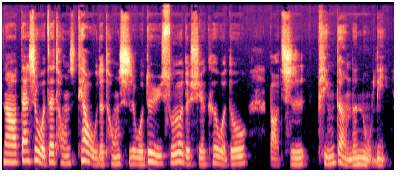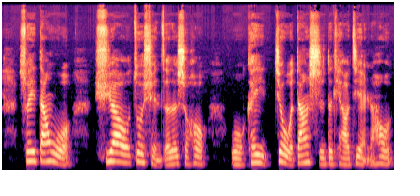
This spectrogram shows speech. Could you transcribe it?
那但是我在同跳舞的同时，我对于所有的学科我都保持平等的努力。所以当我需要做选择的时候，我可以就我当时的条件，然后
